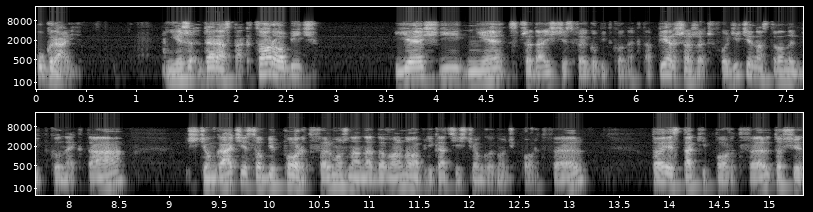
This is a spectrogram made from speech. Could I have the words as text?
ugrali. Teraz tak, co robić, jeśli nie sprzedaliście swojego BitConnecta? Pierwsza rzecz, wchodzicie na stronę BitConnecta, ściągacie sobie portfel, można na dowolną aplikację ściągnąć portfel. To jest taki portfel, to się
